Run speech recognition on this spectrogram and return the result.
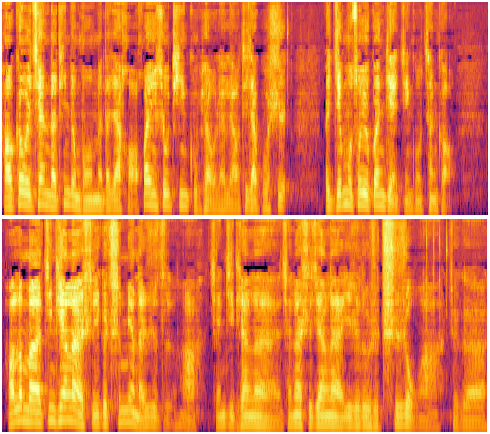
好，各位亲爱的听众朋友们，大家好，欢迎收听股票我来聊，这家国师。本节目所有观点仅供参考。好，那么今天呢是一个吃面的日子啊。前几天呢，前段时间呢一直都是吃肉啊。这个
